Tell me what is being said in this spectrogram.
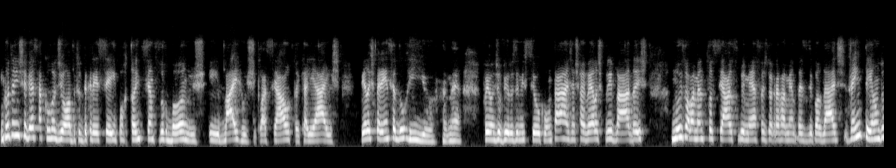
Enquanto a gente vê essa curva de óbito decrescer em importantes centros urbanos e bairros de classe alta, que, aliás, pela experiência do Rio, né, foi onde o vírus iniciou o contágio, as favelas privadas no isolamento social e submersas do agravamento das desigualdades, vem tendo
